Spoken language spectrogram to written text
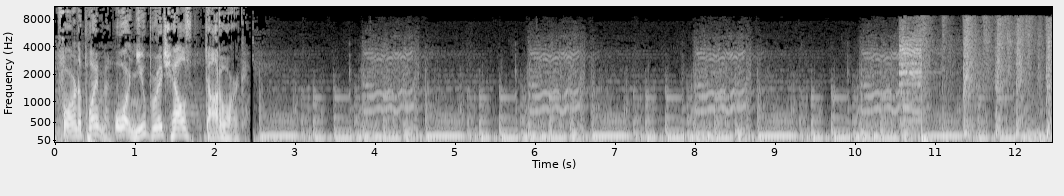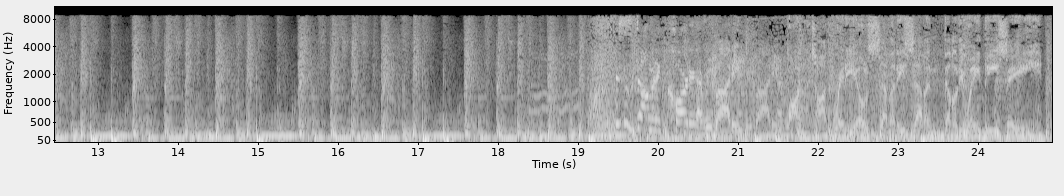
for an appointment or newbridgehealth.org. This is Dominic Carter, everybody. On Talk Radio 77 WABC.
